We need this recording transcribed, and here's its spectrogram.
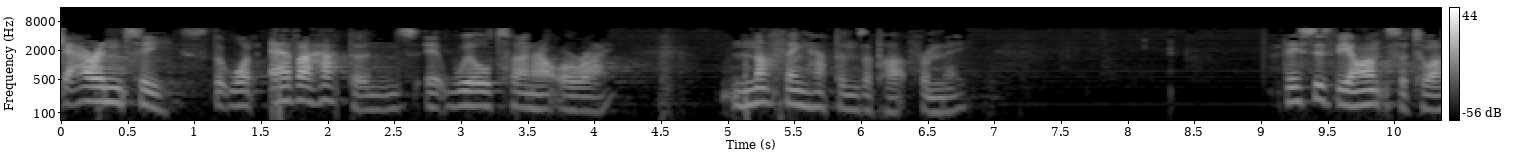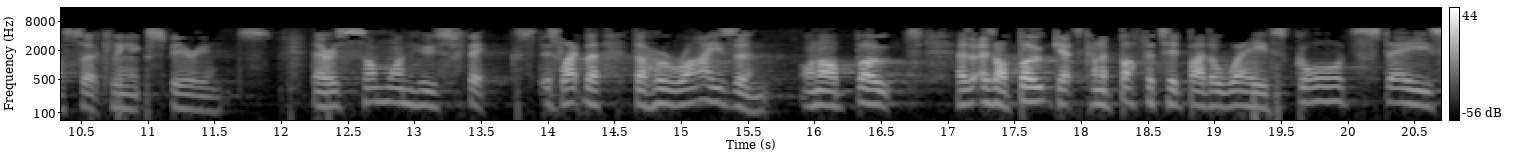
guarantees that whatever happens, it will turn out all right. Nothing happens apart from me. This is the answer to our circling experience. There is someone who's fixed. It's like the, the horizon on our boat. As, as our boat gets kind of buffeted by the waves, God stays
